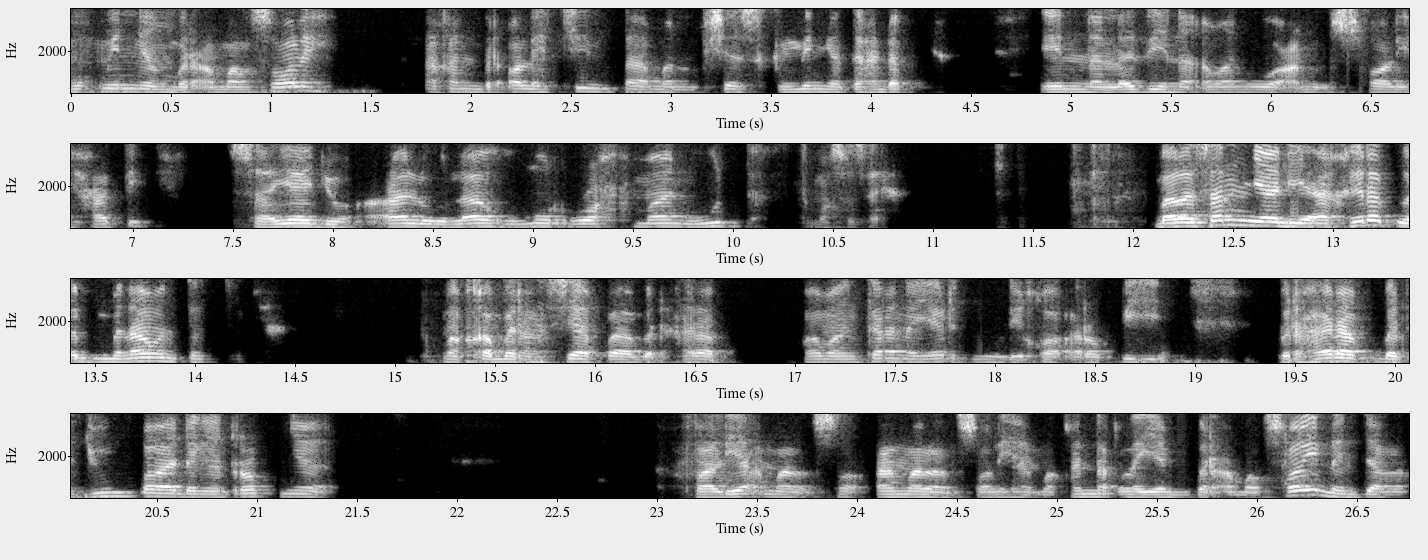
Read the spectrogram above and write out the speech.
Mukmin yang beramal soleh akan beroleh cinta manusia sekelilingnya terhadapnya. Innalladzina amanu wa amilus solihati sayaju'alu lahumur rahman wudda. Itu maksud saya. Balasannya di akhirat lebih menawan tentunya. Maka barang siapa berharap faman kana yarju liqa'a rabbih berharap berjumpa dengan Robnya falyamal amalan solihah maka hendaklah yang beramal soleh dan jangan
